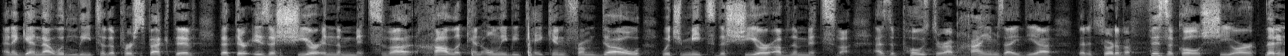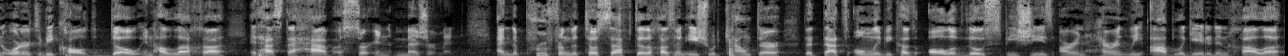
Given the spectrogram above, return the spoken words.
And again, that would lead to the perspective that there is a shiur in the mitzvah. Chala can only be taken from dough which meets the shiur of the mitzvah. As opposed to Rab Chaim's idea that it's sort of a physical shiur, that in order to be called dough in halacha, it has to have a certain measurement. And the proof from the Tosefta, the Chazon Ish would counter that that's only because all of those species are inherently obligated in challah.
